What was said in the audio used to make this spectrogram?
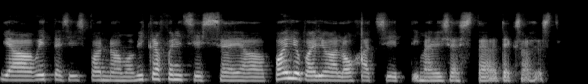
ja võite siis panna oma mikrofonid sisse ja palju-palju alohat siit imelisest Texasest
